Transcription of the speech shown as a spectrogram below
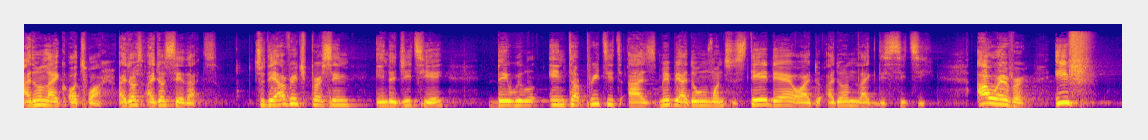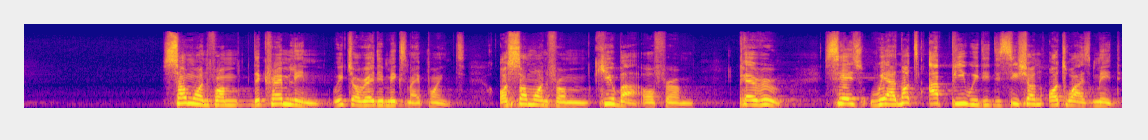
I don't like Ottawa, I just, I just say that. To the average person in the GTA, they will interpret it as maybe I don't want to stay there or I, do, I don't like the city. However, if someone from the Kremlin, which already makes my point, or someone from Cuba or from Peru says, We are not happy with the decision Ottawa has made.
